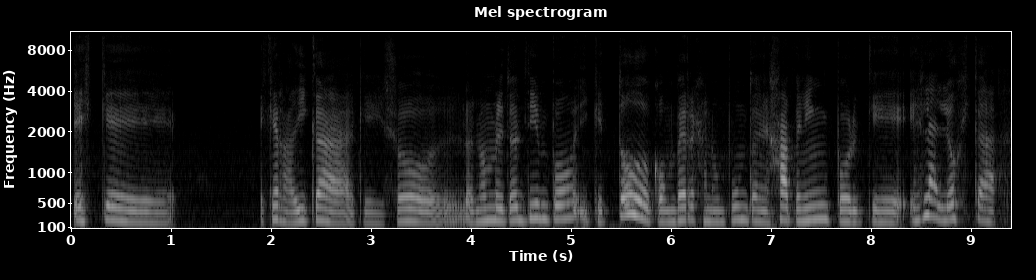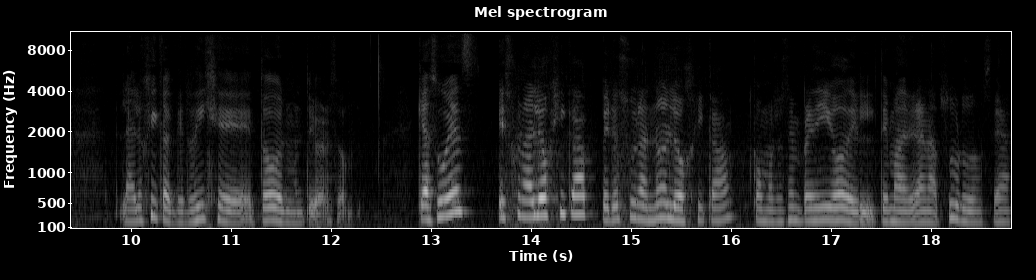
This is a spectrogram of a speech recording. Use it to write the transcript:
es que es que radica que yo lo nombre todo el tiempo y que todo converja en un punto en el happening porque es la lógica la lógica que rige todo el multiverso que a su vez es una lógica, pero es una no lógica, como yo siempre digo, del tema del gran absurdo. O sea,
